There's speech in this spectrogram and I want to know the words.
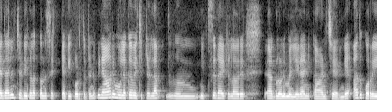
ഏതായാലും ചെടികളൊക്കെ ഒന്ന് സെറ്റാക്കി കൊടുത്തിട്ടുണ്ട്. പിന്നെ ആ ഒരു മൂലൊക്കെ വെച്ചിട്ടുള്ള മിക്സ്ഡ് ആയിട്ടുള്ള ഒരു അഗ്ലോണിമല്ലേ ഞാൻ കാണിച്ചു തരുന്നുണ്ട് അത് കുറേ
